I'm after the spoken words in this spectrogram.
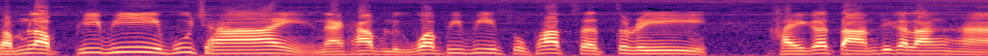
สำหรับพี่ๆผู้ชายนะครับหรือว่าพี่ๆสุภาพสตรี ใครก็ตามที่กำลังหา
